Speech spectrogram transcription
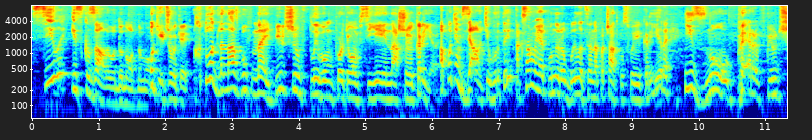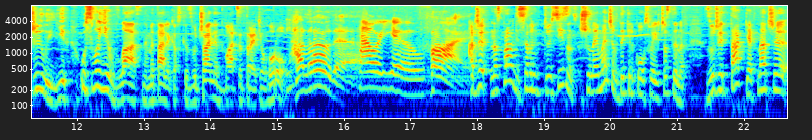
Сіли і сказали один одному: Окей, чуваки, хто для нас був найбільшим впливом протягом всієї нашої кар'єри? А потім взяли ті гурти, так само як вони робили це на початку своєї кар'єри, і знову перевключили їх у своє власне металікавське звучання 23-го року. Hello there. How are you? Fine. Адже насправді Seven Two Seasons, щонайменше в декількох своїх частинах, звучить так, як наче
